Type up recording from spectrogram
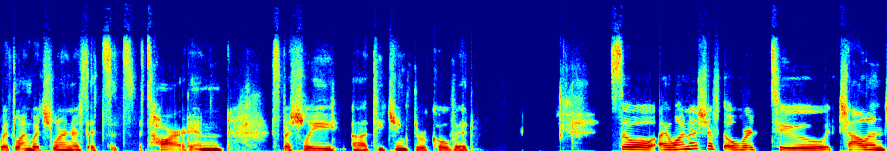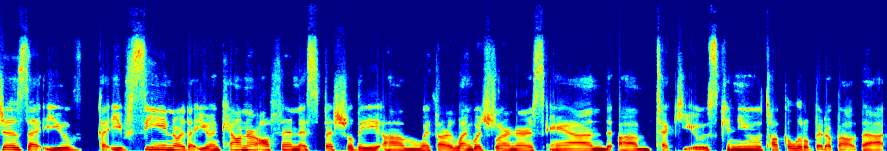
with language learners it's it's it's hard and especially uh, teaching through covid. So i want to shift over to challenges that you've that you've seen or that you encounter often especially um, with our language learners and um, tech use. Can you talk a little bit about that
